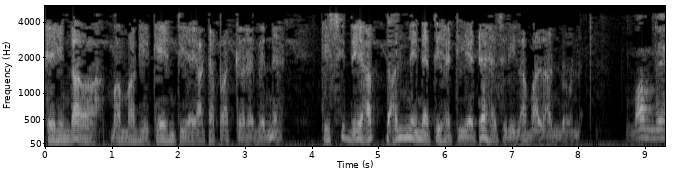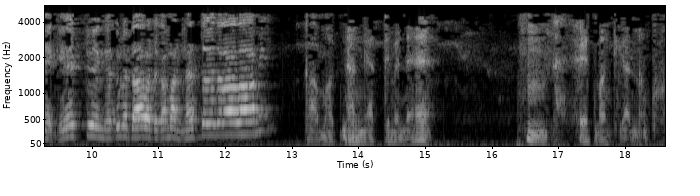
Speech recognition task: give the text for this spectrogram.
ඒ හින්දා මම්මගේ කේන්තිය යටපත් කරගෙන කිසි දෙයක් දන්නේ නැති හැටියට හැසිරීලා බලන්න ඕන. මම මේ ගේට්ටුවෙන් ඇතුළට ආවට කමක් නැද්ද වෙදරාලාමි? කමක් නම් ඇත්තෙම නෑ. හ්ම් ඒත් මං කියන්නම්කෝ.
